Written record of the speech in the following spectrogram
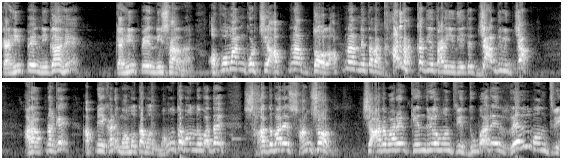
কাহি পে নিগাহে কাহি পে নিশানা। অপমান করছে আপনার দল, আপনার নেতারা ঘাড় ধাক্কা দিয়ে তাড়িয়ে দিয়েছে, যা দিলীপ, যা। আর আপনাকে, আপনি এখানে মমতা মমতা বন্দ্যোপাধ্যায় সাতবারের সাংসদ। চারবারের কেন্দ্রীয় মন্ত্রী, দুবারের রেল মন্ত্রী,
